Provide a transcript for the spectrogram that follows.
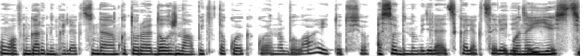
ну, авангардной коллекции, Да. которая должна быть такой, какой она была, и тут все особенно выделяется коллекция Леди Она и Ди. есть.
